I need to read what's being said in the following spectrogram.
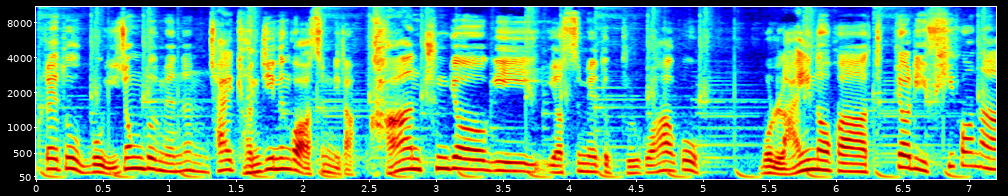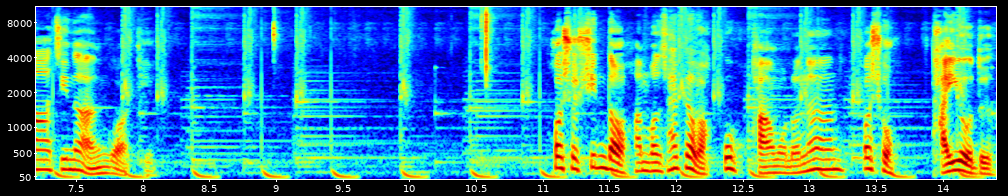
그래도 뭐 이 정도면은 잘 견디는 것 같습니다. 강한 충격이었음에도 불구하고 뭐 라이너가 특별히 휘거나 하지는 않은 것 같아요. 허쇼 쉰더 한번 살펴봤고 다음으로는 허쇼 다이오드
